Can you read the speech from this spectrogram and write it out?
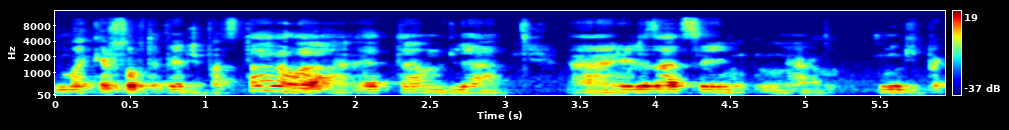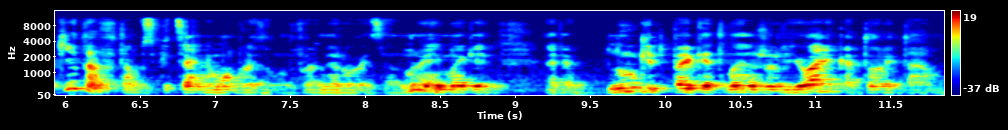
Microsoft опять же подставила. Это для э, реализации NuGet пакетов, там специальным образом он формируется. Ну и Magit, это NuGet Packet Manager UI, который там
